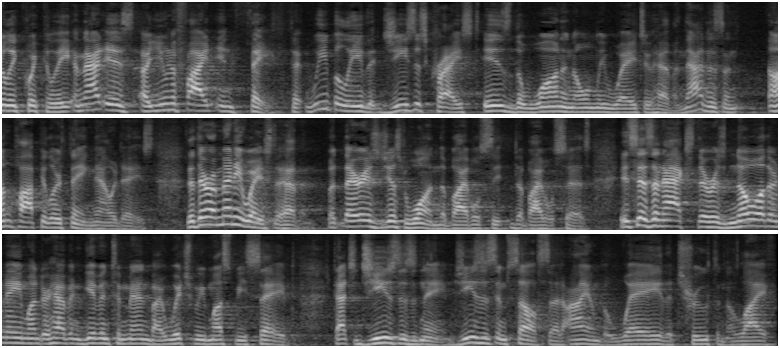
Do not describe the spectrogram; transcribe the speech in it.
really quickly, and that is a unified in faith, that we believe that Jesus Christ is the one and only way to heaven. That is an unpopular thing nowadays. That there are many ways to heaven, but there is just one, the Bible, the Bible says. It says in Acts, there is no other name under heaven given to men by which we must be saved. That's Jesus' name. Jesus himself said, I am the way, the truth, and the life.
